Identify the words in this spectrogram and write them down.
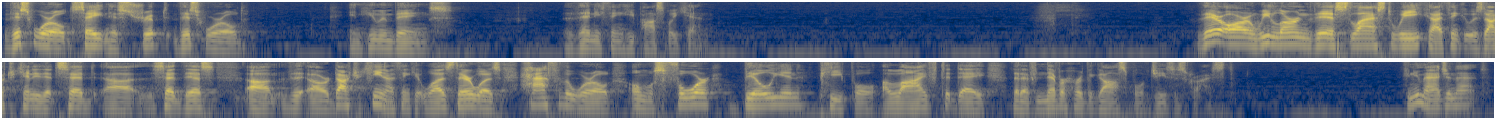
this world, Satan has stripped this world in human beings of anything he possibly can. There are, and we learned this last week. I think it was Dr. Kennedy that said, uh, said this, um, the, or Dr. Keene, I think it was. There was half of the world, almost 4 billion people alive today that have never heard the gospel of Jesus Christ. Can you imagine that?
